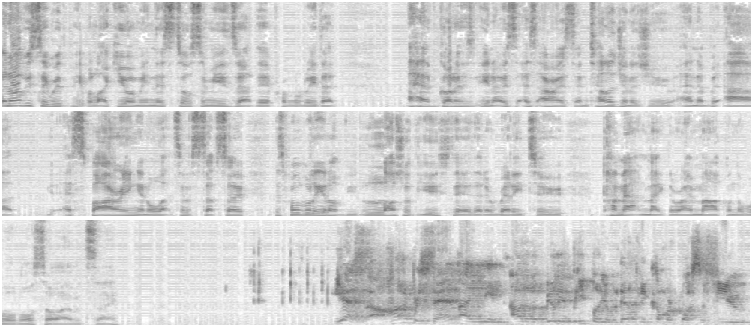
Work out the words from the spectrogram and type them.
And obviously, with people like you, I mean, there's still some youths out there probably that have got as you know as, as are as intelligent as you and uh, aspiring and all that sort of stuff. So there's probably a lot of, youth there that are ready to come out and make their own mark on the world. Also, I would say. Yes, hundred percent. I mean, out of a billion people, you will definitely come across a few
